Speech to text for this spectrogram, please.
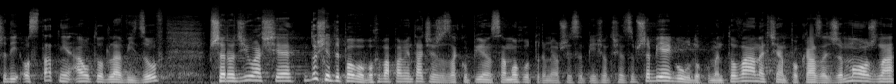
czyli ostatnie auto dla widzów, przerodziła się dość nietypowo, bo chyba pamiętacie, że zakupiłem samochód, który miał 650 tysięcy przebiegu, udokumentowane, chciałem pokazać, że można,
